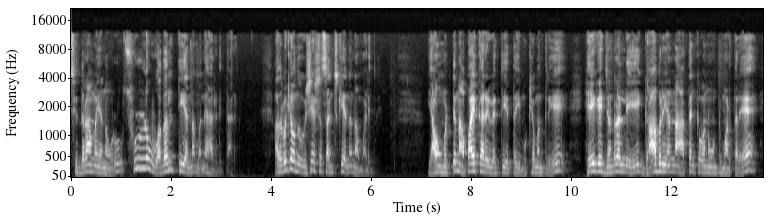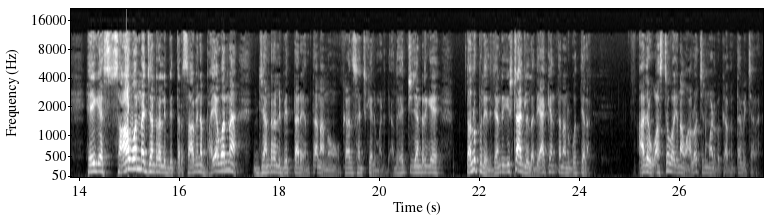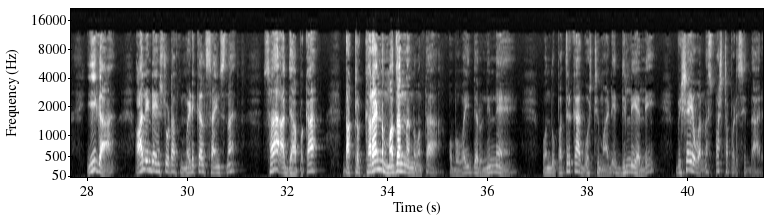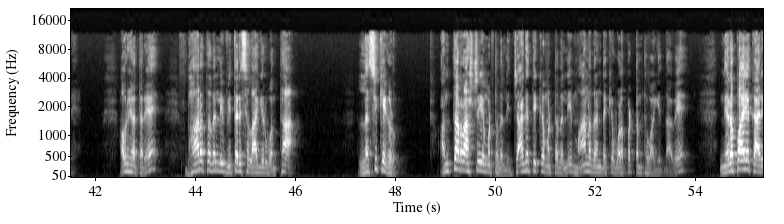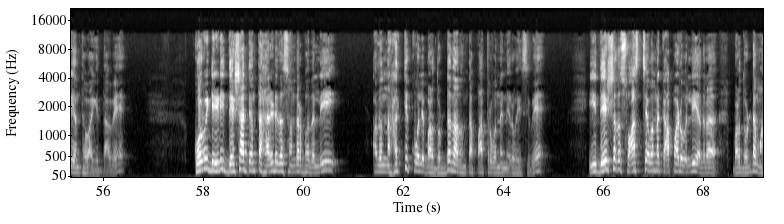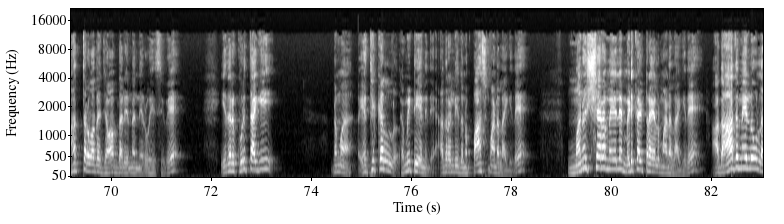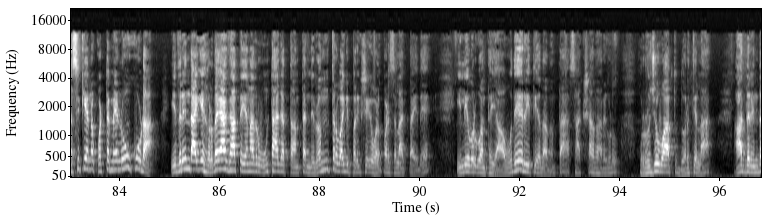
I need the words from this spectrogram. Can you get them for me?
ಸಿದ್ದರಾಮಯ್ಯನವರು ಸುಳ್ಳು ವದಂತಿಯನ್ನು ಮೊನ್ನೆ ಹರಡಿದ್ದಾರೆ. ಅದ್ರ ಬಗ್ಗೆ ಒಂದು ವಿಶೇಷ ಸಂಚಿಕೆಯನ್ನು ನಾವು ಮಾಡಿದ್ವಿ. ಯಾವ ಮಟ್ಟಿನ ಅಪಾಯಕಾರಿ ವ್ಯಕ್ತಿ ಇತ್ತ ಈ ಮುಖ್ಯಮಂತ್ರಿ ಹೇಗೆ ಜನರಲ್ಲಿ ಗಾಬರಿಯನ್ನು, ಆತಂಕವನ್ನು ಉಂಟು ಮಾಡ್ತಾರೆ, ಹೇಗೆ ಸಾವನ್ನು ಜನರಲ್ಲಿ ಬಿತ್ತಾರೆ, ಸಾವಿನ ಭಯವನ್ನು ಜನರಲ್ಲಿ ಬಿತ್ತಾರೆ ಅಂತ ನಾನು ಕಳೆದ ಸಂಚಿಕೆಯಲ್ಲಿ ಮಾಡಿದ್ದೆ. ಅದು ಹೆಚ್ಚು ಜನರಿಗೆ ತಲುಪಲಿಲ್ಲ, ಜನರಿಗೆ ಇಷ್ಟ ಆಗಲಿಲ್ಲ ಅದು. ಯಾಕೆ ಅಂತ ನನಗೆ ಗೊತ್ತಿಲ್ಲ. ಆದರೆ ವಾಸ್ತವವಾಗಿ ನಾವು ಆಲೋಚನೆ ಮಾಡಬೇಕಾದಂಥ ವಿಚಾರ. ಈಗ all India institute of medical ಸೈನ್ಸ್ನ ಸಹ ಅಧ್ಯಾಪಕ ಡಾಕ್ಟರ್ ಕರಣ್ ಮದನ್ ಅನ್ನುವಂಥ ಒಬ್ಬ ವೈದ್ಯರು ನಿನ್ನೆ ಒಂದು ಪತ್ರಿಕಾಗೋಷ್ಠಿ ಮಾಡಿ ದಿಲ್ಲಿಯಲ್ಲಿ ವಿಷಯವನ್ನು ಸ್ಪಷ್ಟಪಡಿಸಿದ್ದಾರೆ. ಅವರು ಹೇಳ್ತಾರೆ, ಭಾರತದಲ್ಲಿ ವಿತರಿಸಲಾಗಿರುವಂಥ ಲಸಿಕೆಗಳು ಅಂತಾರಾಷ್ಟ್ರೀಯ ಮಟ್ಟದಲ್ಲಿ, ಜಾಗತಿಕ ಮಟ್ಟದಲ್ಲಿ ಮಾನದಂಡಕ್ಕೆ ಒಳಪಟ್ಟಂಥವಾಗಿದ್ದಾವೆ, ನಿರಪಾಯಕಾರಿ ಅಂಥವಾಗಿದ್ದಾವೆ. ಕೋವಿಡ್ ಇಡೀ ದೇಶಾದ್ಯಂತ ಹರಡಿದ ಸಂದರ್ಭದಲ್ಲಿ ಅದನ್ನು ಹತ್ತಿಕ್ಕುವಲ್ಲಿ ಭಾಳ ದೊಡ್ಡದಾದಂಥ ಪಾತ್ರವನ್ನು ನಿರ್ವಹಿಸಿವೆ. ಈ ದೇಶದ ಸ್ವಾಸ್ಥ್ಯವನ್ನು ಕಾಪಾಡುವಲ್ಲಿ ಅದರ ಭಾಳ ದೊಡ್ಡ ಮಹತ್ತರವಾದ ಜವಾಬ್ದಾರಿಯನ್ನು ನಿರ್ವಹಿಸಿವೆ. ಇದರ ಕುರಿತಾಗಿ ನಮ್ಮ ಎಥಿಕಲ್ ಕಮಿಟಿ ಏನಿದೆ, ಅದರಲ್ಲಿ ಇದನ್ನು ಪಾಸ್ ಮಾಡಲಾಗಿದೆ. ಮನುಷ್ಯರ ಮೇಲೆ ಮೆಡಿಕಲ್ ಟ್ರಯಲ್ ಮಾಡಲಾಗಿದೆ. ಅದಾದ ಮೇಲೂ, ಲಸಿಕೆಯನ್ನು ಕೊಟ್ಟ ಮೇಲೂ ಕೂಡ ಇದರಿಂದಾಗಿ ಹೃದಯಾಘಾತ ಏನಾದರೂ ಉಂಟಾಗತ್ತಾ ಅಂತ ನಿರಂತರವಾಗಿ ಪರೀಕ್ಷೆಗೆ ಒಳಪಡಿಸಲಾಗ್ತಾ ಇದೆ. ಇಲ್ಲಿವರೆಗೂ ಅಂಥ ಯಾವುದೇ ರೀತಿಯದಾದಂಥ ಸಾಕ್ಷ್ಯಾಧಾರಗಳು ರುಜುವಾತು ದೊರೆತಿಲ್ಲ. ಆದ್ದರಿಂದ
